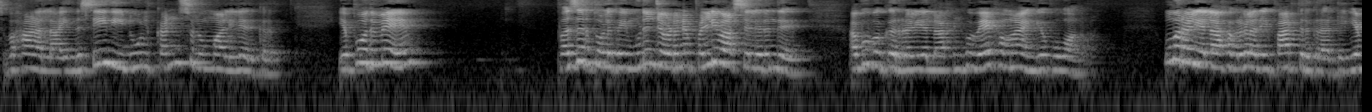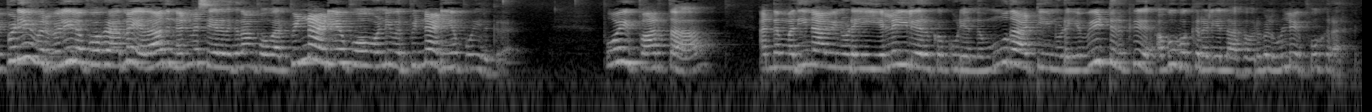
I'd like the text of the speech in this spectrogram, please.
சுபஹானல்லா இந்த செய்தி நூல் கண் சுலுமாலில இருக்கிறது. எப்போதுமே பசர் தொழுகை முடிஞ்ச உடனே பள்ளிவாசல்ல இருந்து அபூபக்கர் அலி அல்லாஹ் வேகமா எங்கேயோ போவாங்க. உமர் அலி அல்லாஹ் அவர்கள் அதை பார்த்திருக்கிறார்கள். எப்படியும் இவர் வெளியில போகிறாருன்னா ஏதாவது நன்மை செய்யறதுக்கு தான் போவார். பின்னாடியே போவோன்னு இவர் பின்னாடியே போயிருக்கிறார். போய் பார்த்தா அந்த மதீனாவினுடைய எல்லையில் இருக்கக்கூடிய அந்த மூதாட்டியினுடைய வீட்டிற்கு அபூபக்கர் அலி அல்லாஹ் அவர்கள் உள்ளே போகிறார்கள்.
